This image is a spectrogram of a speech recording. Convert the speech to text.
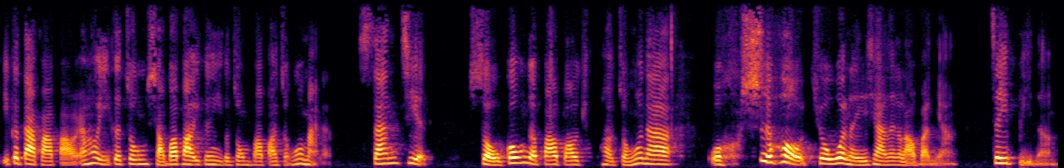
一个大包包，然后一个中小包包，一跟一个中包包，总共买了三件手工的包包。好，总共呢，我事后就问了一下那个老板娘，这一笔呢，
